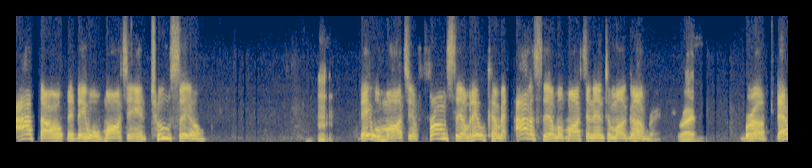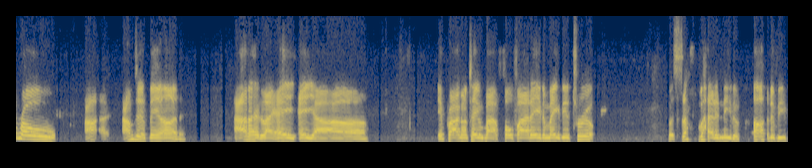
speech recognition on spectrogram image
I thought that they were marching into Selma. Mm. They were marching from Selma. They were coming out of Selma, marching into Montgomery. Right. Bruh, that road, I, I'm just being honest. I'd have like, hey, hey, y'all, uh, it probably gonna take me about four, five days to make this trip. But somebody need a car to be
